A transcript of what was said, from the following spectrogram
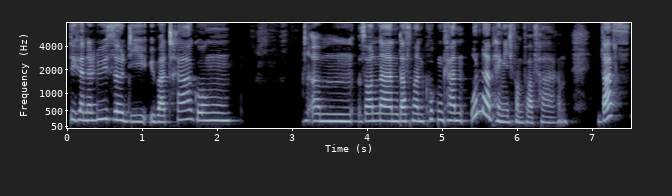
Psychoanalyse die Übertragung ähm, sondern dass man gucken kann, unabhängig vom Verfahren, was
